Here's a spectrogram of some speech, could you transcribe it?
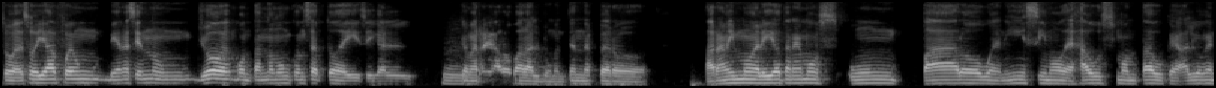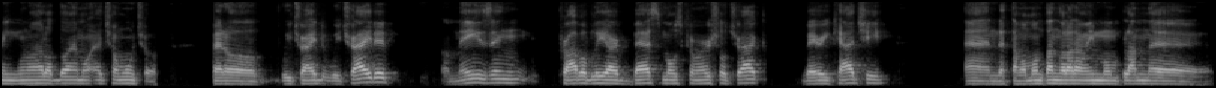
So eso ya fue un, viene siendo un, yo montándome un concepto de Easy que, el, que Mm. me regaló para el álbum, ¿entiendes? Pero ahora mismo él y yo tenemos un palo buenísimo de house montado, que es algo que ninguno de los dos hemos hecho mucho. Pero we tried, we tried it, amazing, probably our best, most commercial track, very catchy. And estamos montando ahora mismo un plan de,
